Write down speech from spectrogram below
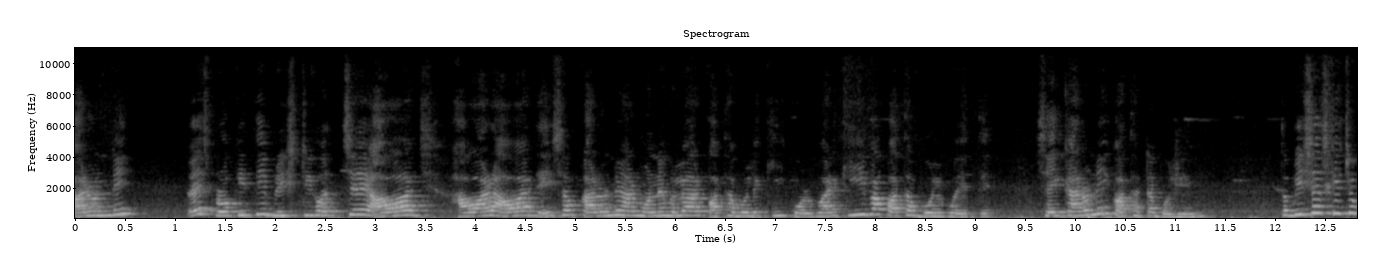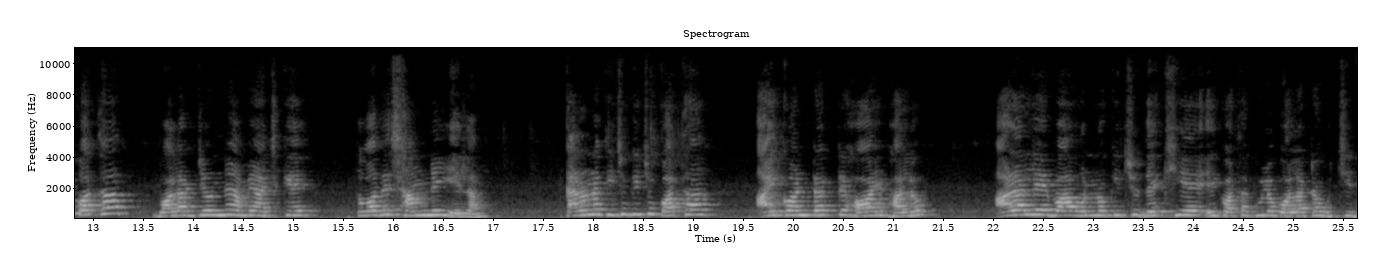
কারণ নেই। বেশ প্রকৃতি, বৃষ্টি হচ্ছে, আওয়াজ, হাওয়ার আওয়াজ, এইসব কারণে আর মনে হলো আর কথা বলে কি করব, আর কি বা কথা বলব এতে? সেই কারণেই কথাটা বলিনি। তো বিশেষ কিছু কথা বলার জন্য আমি আজকে তোমাদের সামনেই এলাম। কেননা কিছু কিছু কথা আই কন্ট্যাক্টে হয় ভালো। আড়ালে বা অন্য কিছু দেখিয়ে এই কথাগুলো বলাটা উচিত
